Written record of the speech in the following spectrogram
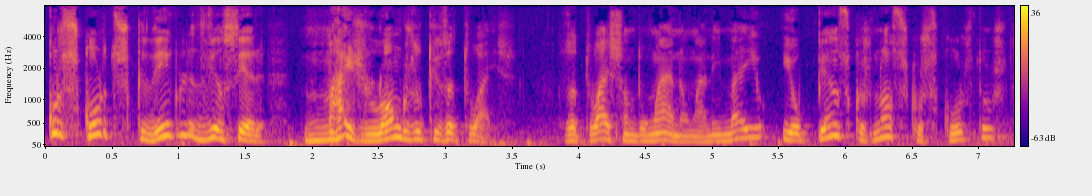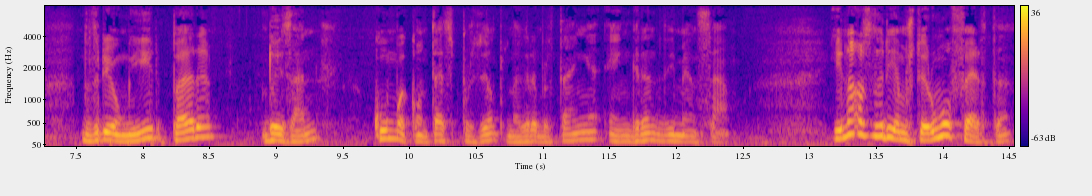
Cursos curtos que, digo-lhe, deviam ser mais longos do que os atuais. Os atuais são de um ano a um ano e meio, e eu penso que os nossos cursos curtos deveriam ir para dois anos, como acontece, por exemplo, na Grã-Bretanha, em grande dimensão. E nós deveríamos ter uma oferta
